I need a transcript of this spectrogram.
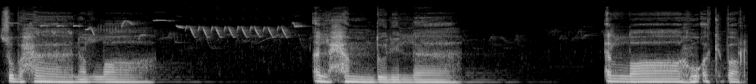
سبحان الله. الحمد لله. الله أكبر.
